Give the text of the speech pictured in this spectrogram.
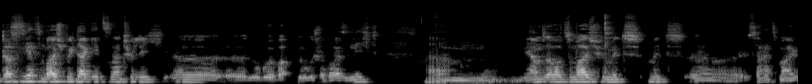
das ist jetzt ein Beispiel, da geht es natürlich äh, log logischerweise nicht. Ja. Ähm, wir haben es aber zum Beispiel mit, mit äh, ich sage jetzt mal,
